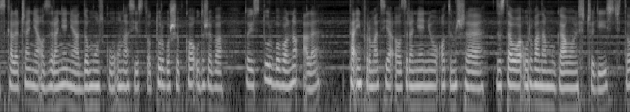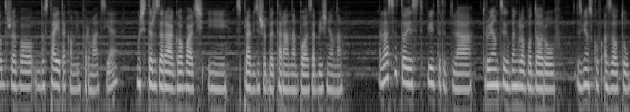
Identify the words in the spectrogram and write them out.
skaleczenia, od zranienia do mózgu, u nas jest to turbo szybko, u drzewa to jest turbo wolno, ale ta informacja o zranieniu, o tym, że została urwana mu gałąź czy liść, to drzewo dostaje taką informację. Musi też zareagować i sprawić, żeby ta rana była zabliźniona. Lasy to jest filtr dla trujących węglowodorów, związków azotu,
